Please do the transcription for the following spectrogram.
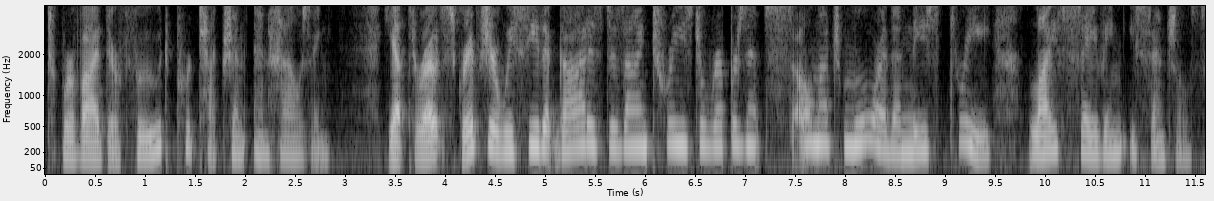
to provide their food, protection, and housing. Yet throughout Scripture, we see that God has designed trees to represent so much more than these three life saving essentials.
